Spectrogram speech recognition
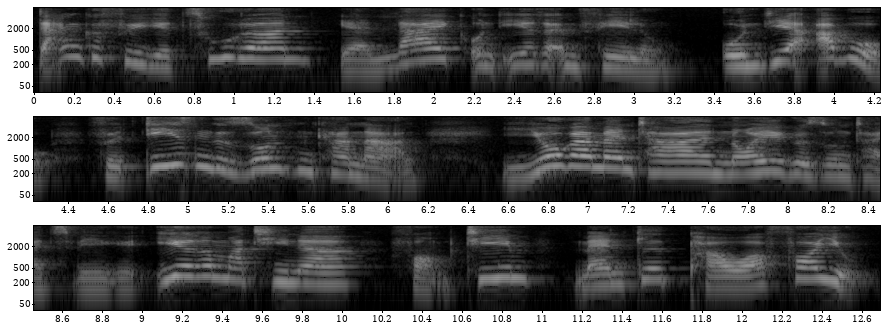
Danke für Ihr Zuhören, Ihr Like und Ihre Empfehlung und Ihr Abo für diesen gesunden Kanal. Yoga Mental Neue Gesundheitswege. Ihre Martina vom Team Mental Power for You.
